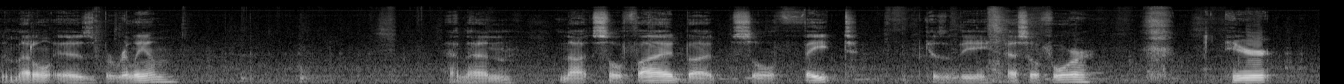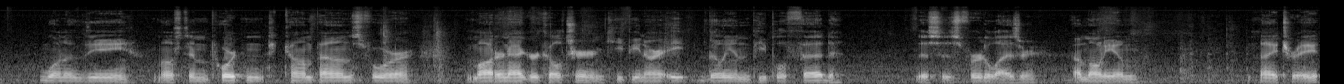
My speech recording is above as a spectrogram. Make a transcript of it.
the metal is beryllium. And then not sulfide, but sulfate because of the SO4. Here, one of the most important compounds for modern agriculture and keeping our 8 billion people fed. This is fertilizer, ammonium nitrate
